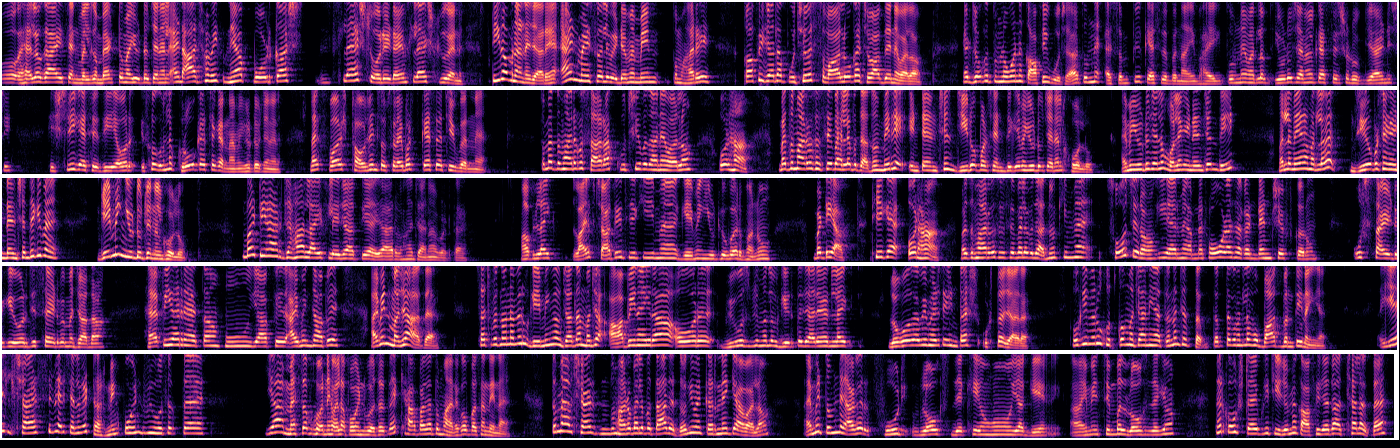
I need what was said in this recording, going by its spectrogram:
तो hello guys and welcome back to my YouTube channel and आज हम एक नया podcast slash story time slash Q N तीनों बनाने जा रहे हैं। एंड मैं इस वाले वीडियो में मेन तुम्हारे काफ़ी ज़्यादा पूछे हुए सवालों का जवाब देने वाला हूँ। यार जो कि तुम लोगों ने काफ़ी पूछा। यार तुमने एस कैसे बनाई भाई? तुमने मतलब यूट्यूब चैनल कैसे शुरू किया? एंड इसी हिस्ट्री कैसे थी? और इसको मतलब ग्रो कैसे करना है YouTube channel like first thousand subscribers कैसे अचीव करने हैं? तो मैं तुम्हारे को सारा कुछ ही बताने वाला हूँ। और हाँ मैं तुम्हारे को सबसे पहले बता दूँ, मेरे इंटेंशन ज़ीरो परसेंट थी कि मैं यूट्यूब चैनल खोलूँ। आई मीन यूट्यूब चैनल खोलने की इंटेंशन थी मतलब मेरा मतलब है ज़ीरो परसेंट इंटेंशन थी कि मैं गेमिंग यूट्यूब चैनल खोलूँ। बट यार, जहाँ लाइफ ले जाती है यार, वहाँ जाना पड़ता है। अब लाइक लाइफ चाहती थी कि मैं गेमिंग यूट्यूबर बनूँ बट या ठीक है। और हाँ मैं तुम्हारे को सबसे पहले बता दूँ कि मैं सोच रहा हूँ कि यार, मैं अपना थोड़ा सा कंटेंट शिफ्ट करूँ, उस साइड की ओर, जिस साइड पे मैं ज़्यादा हैप्पियर रहता हूँ या फिर आई I मीन mean, जहाँ पे आई मीन मज़ा आता है। सच बताऊँ ना मेरे को गेमिंग में ज़्यादा मज़ा आ भी नहीं रहा और व्यूज़ भी मतलब गिरते जा रहे हैं लाइक लोगों का भी मेरे से इंटरेस्ट उठता जा रहा है। क्योंकि मेरे को खुद को मज़ा नहीं आता ना जब तक तब तक मतलब वो बात बनती नहीं है। ये शायद से मेरे चैनल का टर्निंग पॉइंट भी हो सकता है या मैसअप होने वाला पॉइंट भी हो सकता है। क्या पता तुम्हारे को पसंद देना है तो मैं अब शायद तुम्हारे पहले बता देता हूँ कि मैं करने क्या वाला हूँ। आई I मीन mean, तुमने अगर फ़ूड व्लॉग्स देखे हों या game I mean simple vlogs देखे हों मेरे को उस टाइप की चीज़ों में काफ़ी ज़्यादा अच्छा लगता है।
